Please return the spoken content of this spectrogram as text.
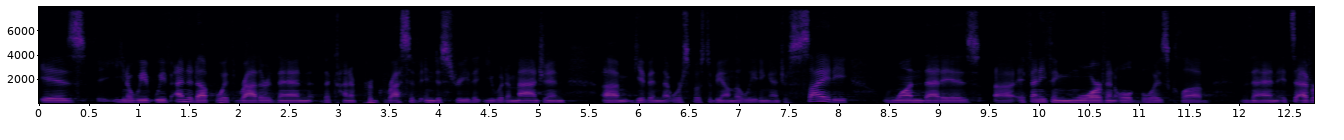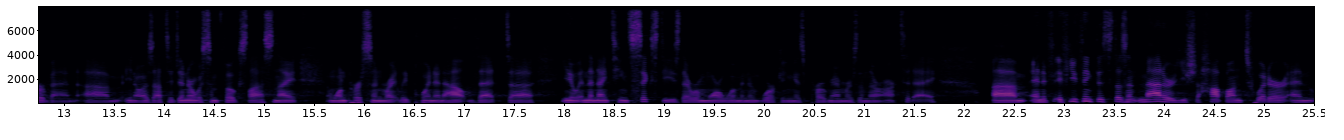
is, you know, we've, we've ended up with rather than the kind of progressive industry that you would imagine, um, given that we're supposed to be on the leading edge of society, one that is, uh, if anything, more of an old boys club than it's ever been. Um, you know, I was out to dinner with some folks last night, and one person rightly pointed out that, uh, you know, in the 1960s, there were more women working as programmers than there are today. Um, and if, if you think this doesn't matter, you should hop on Twitter and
